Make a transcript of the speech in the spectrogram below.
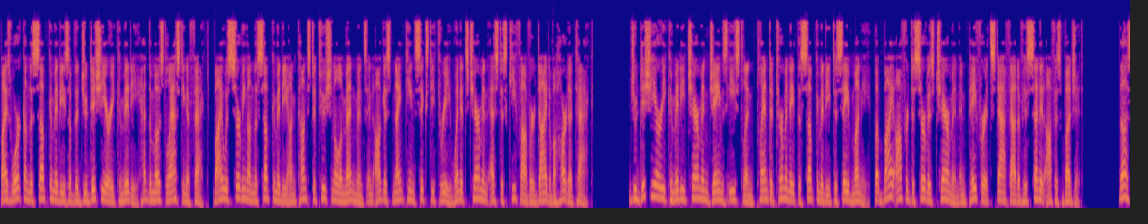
Bayh's work on the subcommittees of the Judiciary Committee had the most lasting effect. Bayh was serving on the subcommittee on constitutional amendments in August 1963 when its chairman Estes Kefauver died of a heart attack. Judiciary Committee Chairman James Eastland planned to terminate the subcommittee to save money, but Bayh offered to serve as chairman and pay for its staff out of his Senate office budget. Thus,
